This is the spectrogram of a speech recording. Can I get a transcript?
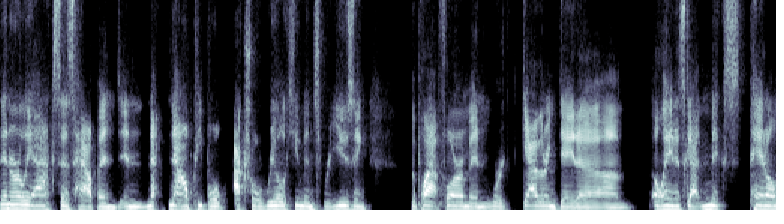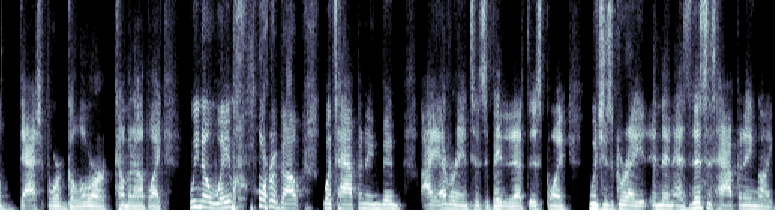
Then early access happened, and now people, actual real humans, were using the platform and we're gathering data. Um, Elena's got Mixpanel dashboard galore coming up. Like we know way more about what's happening than I ever anticipated at this point, which is great. And then as this is happening, like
